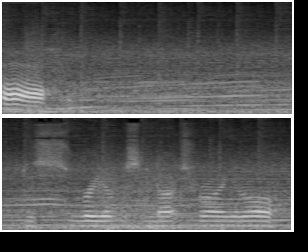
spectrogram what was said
Oh. Just straight up just not trying at all.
